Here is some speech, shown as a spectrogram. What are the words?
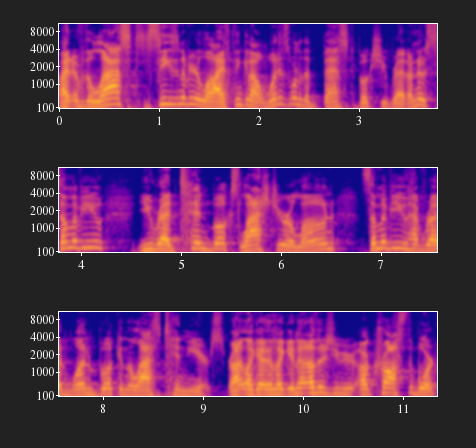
Right, over the last season of your life, think about what is one of the best books you've read. I know some of you, you read 10 books last year alone. Some of you have read one book in the last 10 years, right? Like, and like in others, you are across the board.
